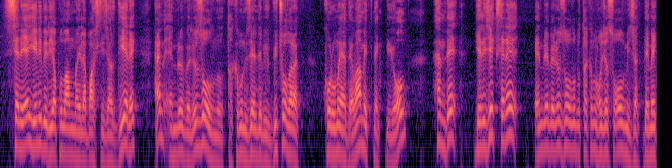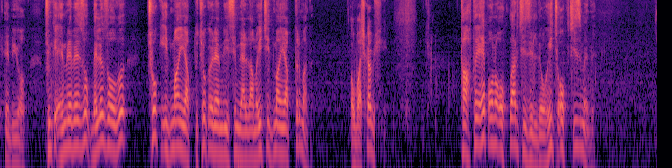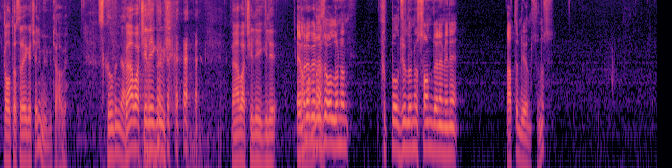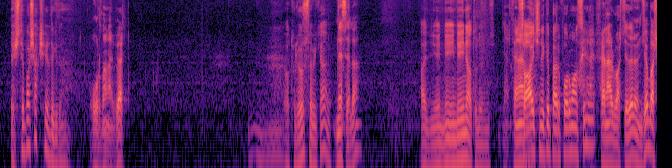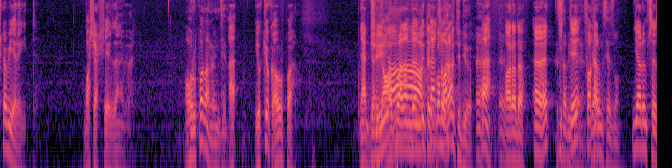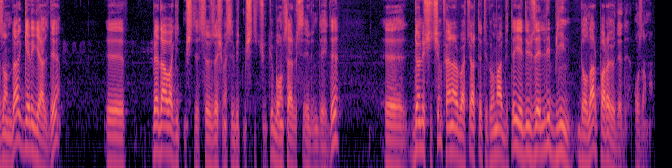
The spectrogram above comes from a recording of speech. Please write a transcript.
seneye yeni bir yapılanmayla başlayacağız diyerek hem Emre Belözoğlu'nu takımın üzerinde bir güç olarak korumaya devam etmek bir yol hem de gelecek sene Emre Belözoğlu bu takımın hocası olmayacak demek de bir yol. Çünkü Emre Belözoğlu çok idman yaptı. Çok önemli isimlerdi ama hiç idman yaptırmadı. O başka bir şey. Tahtaya hep ona oklar çizildi. O hiç ok çizmedi. Galatasaray'a geçelim mi Ümit abi? Sıkıldın galiba. Fenerbahçe ile ilgili bir şey. Fenerbahçe ile ilgili Emre Tamam da- futbolculuğunun son dönemini hatırlıyor musunuz? E işte Başakşehir'de giden. Oradan evvel. Hatırlıyoruz tabii ki abi. Mesela Hani ne, neyini hatırlıyorsunuz? yani Fenerbahçe, Saha içindeki performansı mı? Fenerbahçe'den önce başka bir yere gitti. Başakşehir'den evvel. Avrupa'dan önce. mi? Ha, yok yok Avrupa. Yani dön- Şeyi, Avrupa'dan aa, döndükten Atletico sonra Madrid'i diyor. Ha, Arada. evet Kısa bir gitti dönem. fakat Yarım sezon. yarım sezonda geri geldi. Ee, bedava gitmişti. Sözleşmesi bitmişti çünkü. Bonservisi elindeydi. Ee, dönüş için Fenerbahçe Atletico Madrid'e 750 bin dolar para ödedi o zaman.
